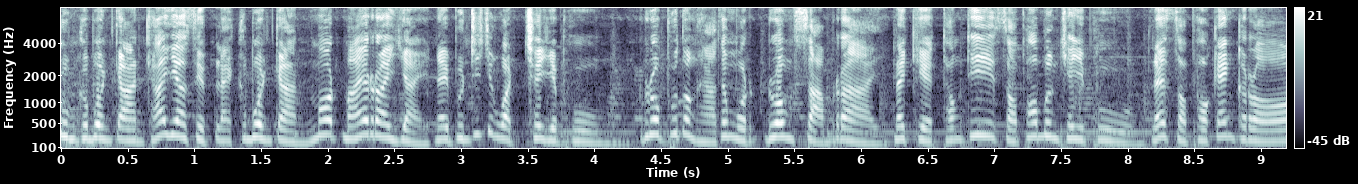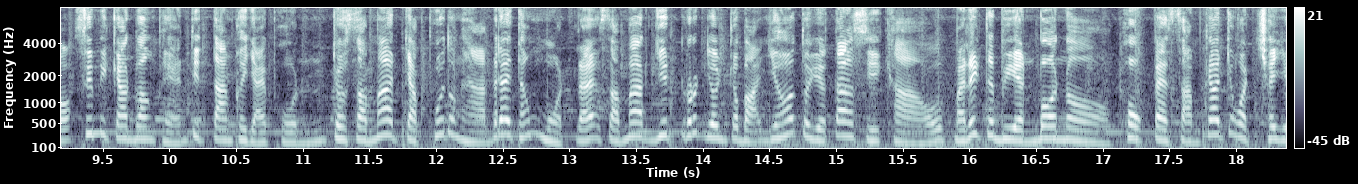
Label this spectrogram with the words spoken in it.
กลุ่มขบวนการค้ายาเสพติดและขบวนการมอดไม้รายใหญ่ในพื้นที่จังหวัดชัยภูมิ รวมผู้ต้องหาทั้งหมดรวม 3 ราย ในเขตท้องที่สพเมืองชัยภูมิ และสพแก้งเคราะห์ซึ่งมีการวางแผนติดตามขยายผล จนสามารถจับผู้ต้องหาได้ทั้งหมด และสามารถยึดรถยนต์กระบะยี่ห้อโตโยต้าสีขาวหมายเลขทะเบียนบน6839 จังหวัดชัย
